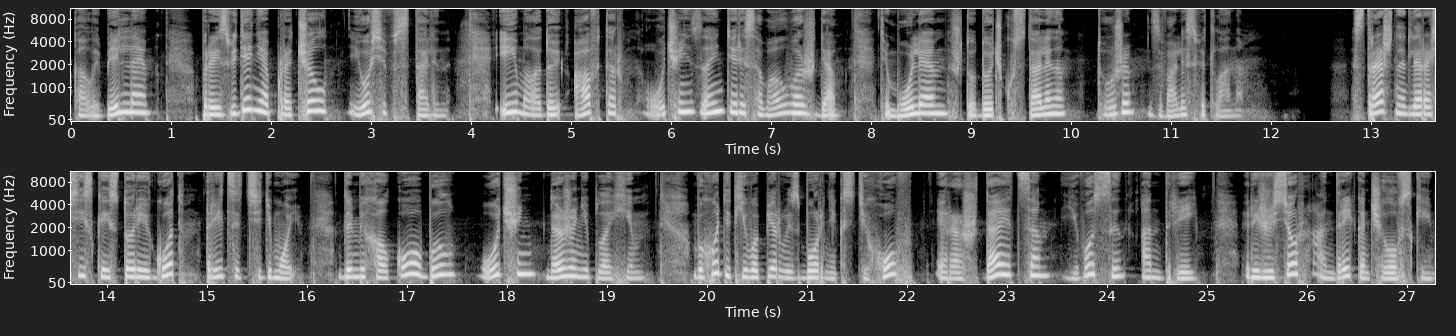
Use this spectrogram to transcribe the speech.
«Колыбельное», произведение прочел Иосиф Сталин, и молодой автор очень заинтересовал вождя, тем более, что дочку Сталина тоже звали Светлана. Страшный для российской истории год 37-й. Для Михалкова был очень даже неплохим. Выходит его первый сборник стихов, и рождается его сын Андрей, режиссер Андрей Кончаловский,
